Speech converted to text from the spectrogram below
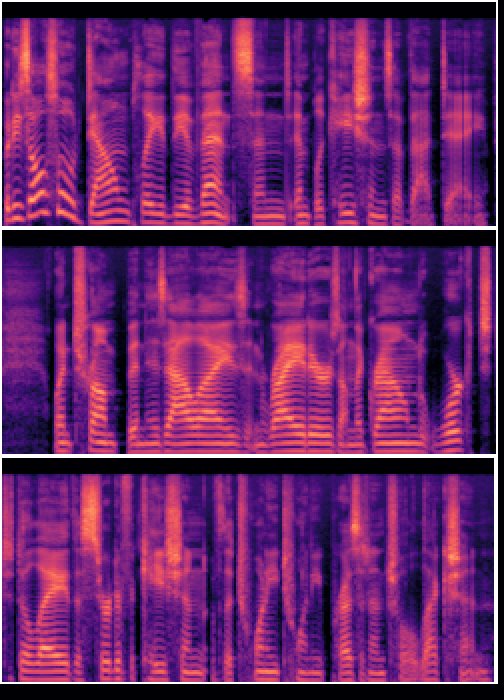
but he's also downplayed the events and implications of that day, when Trump and his allies and rioters on the ground worked to delay the certification of the 2020 presidential election.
